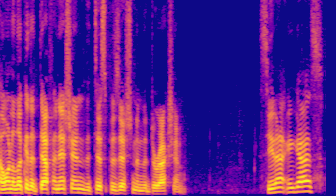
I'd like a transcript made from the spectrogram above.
I want to look at the definition, the disposition, and the direction. See that, you guys?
